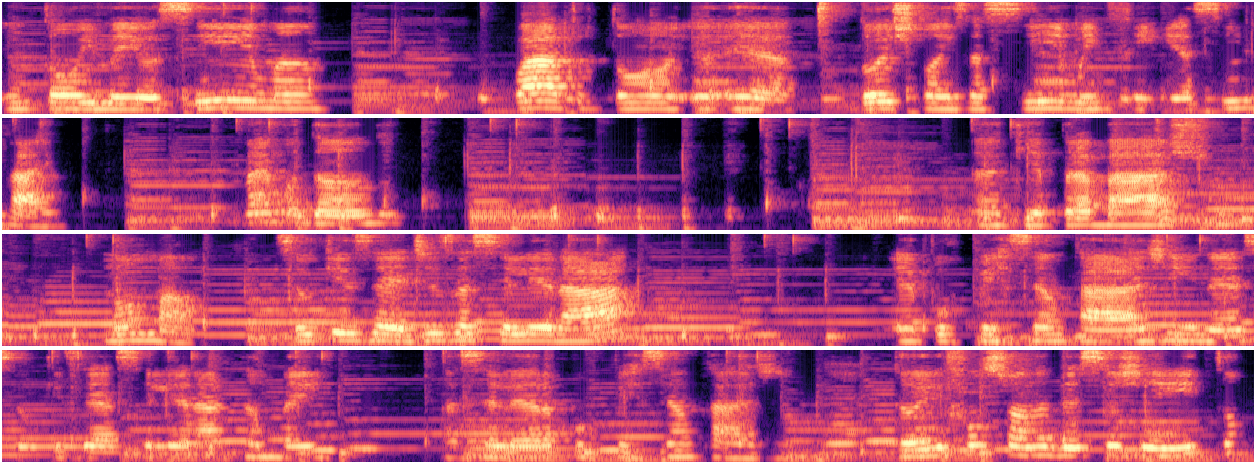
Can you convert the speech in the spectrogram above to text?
um tom e meio acima, quatro tons, é, dois tons acima, enfim, e assim vai. Vai mudando. Aqui é para baixo, normal. Se eu quiser desacelerar, é por percentagem, né? Se eu quiser acelerar também, acelera por percentagem. Então ele funciona desse jeito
